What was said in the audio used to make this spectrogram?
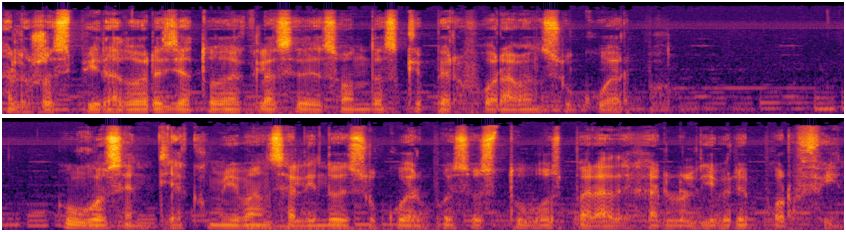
a los respiradores y a toda clase de sondas que perforaban su cuerpo. Hugo sentía cómo iban saliendo de su cuerpo esos tubos para dejarlo libre por fin.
